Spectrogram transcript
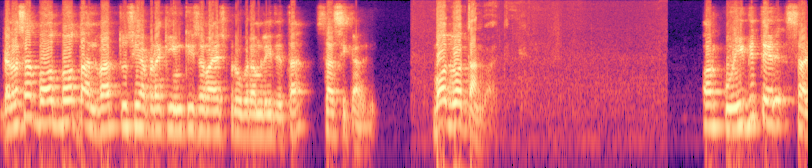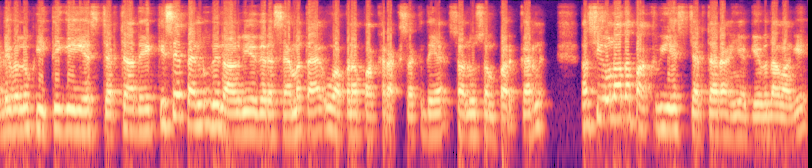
ਡਾਕਟਰ ਸਾਹਿਬ ਬਹੁਤ ਬਹੁਤ ਧੰਨਵਾਦ। ਤੁਸੀਂ ਆਪਣਾ ਕੀਮਤੀ ਸਮਾਂ ਇਸ ਪ੍ਰੋਗਰਾਮ ਲਈ ਦਿੱਤਾ। ਸਤਿ ਸ਼੍ਰੀ ਅਕਾਲ ਜੀ। ਬਹੁਤ ਬਹੁਤ ਧੰਨਵਾਦ। ਔਰ ਕੋਈ ਵੀ ਧਿਰ ਸਾਡੇ ਵੱਲੋਂ ਕੀਤੀ ਗਈ ਇਸ ਚਰਚਾ ਦੇ ਕਿਸੇ ਪਹਿਲੂ ਦੇ ਨਾਲ ਵੀ ਅਗਰ ਅਸਹਿਮਤ ਹੈ, ਉਹ ਆਪਣਾ ਪੱਖ ਰੱਖ ਸਕਦੇ ਆ, ਸਾਨੂੰ ਸੰਪਰਕ ਕਰਨ। ਅਸੀਂ ਉਹਨਾਂ ਦਾ ਪੱਖ ਵੀ ਇਸ ਚਰਚਾ ਰਾਹੀਂ ਅੱਗੇ ਵਧਾਵਾਂਗੇ।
